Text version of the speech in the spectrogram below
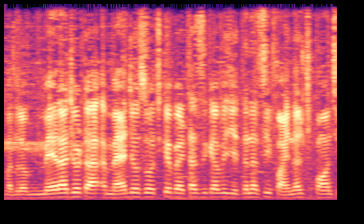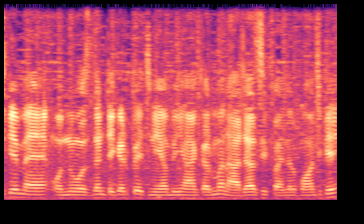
ਮਤਲਬ ਮੇਰਾ ਜੋ ਟਾ- ਮੈਂ ਜੋ ਸੋਚ ਕੇ ਬੈਠਾ ਸੀਗਾ ਵੀ ਜਿੱਦਣ ਅਸੀਂ ਫਾਈਨਲ 'ਚ ਪਹੁੰਚ ਕੇ ਮੈਂ ਉਹਨੂੰ ਉਸ ਦਿਨ ਟਿਕਟ ਭੇਜਣੀ ਆ ਵੀ ਹਾਂ ਕਰਮਨ, ਆ ਜਾ ਅਸੀਂ ਫਾਈਨਲ ਪਹੁੰਚ ਕੇ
